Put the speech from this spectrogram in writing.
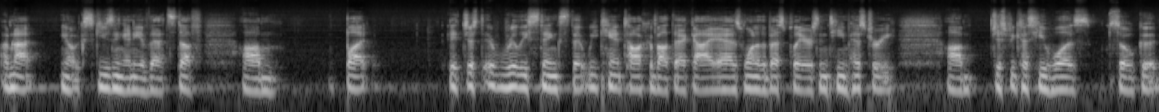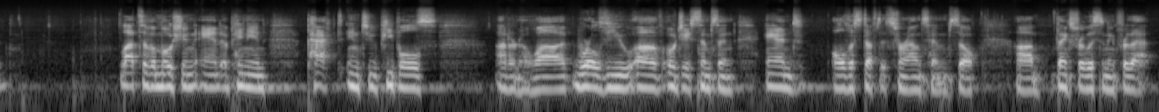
I'm not, you know, excusing any of that stuff, um, but it just it really stinks that we can't talk about that guy as one of the best players in team history, um, just because he was so good. Lots of emotion and opinion packed into people's, I don't know, uh, worldview of O.J. Simpson and all the stuff that surrounds him. So um, thanks for listening for that.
